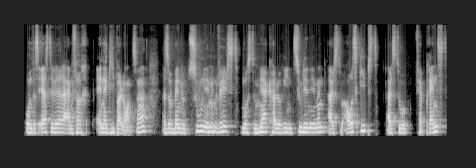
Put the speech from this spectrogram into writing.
Und das erste wäre einfach Energiebalance. Ne? Also wenn du zunehmen willst, musst du mehr Kalorien zu dir nehmen, als du ausgibst, als du verbrennst.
